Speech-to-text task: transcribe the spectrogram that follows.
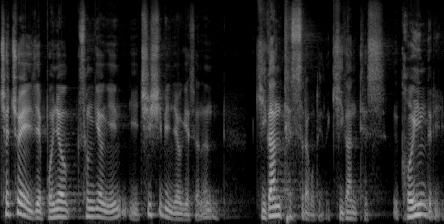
최초의 이제 번역 성경인 이 70인역에서는 기간테스라고 되어 있는 기간테스. 거인들이에요.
